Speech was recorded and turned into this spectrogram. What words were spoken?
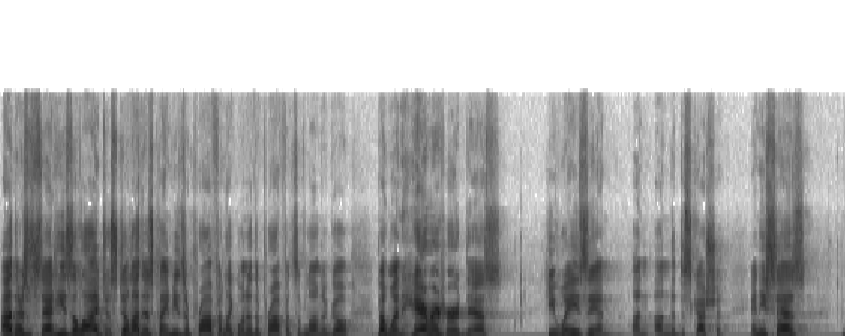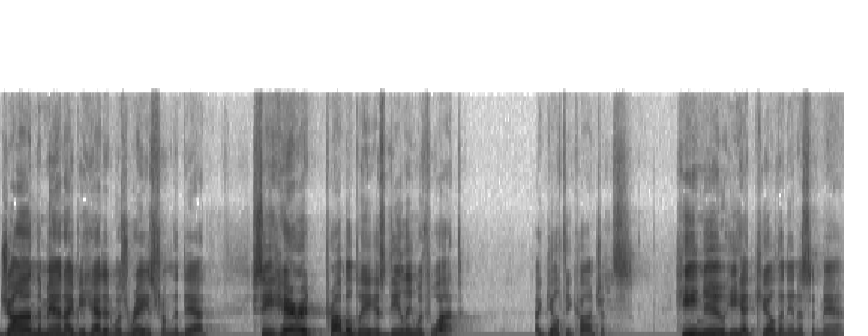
Others said he's Elijah. Still, others claim he's a prophet, like one of the prophets of long ago. But when Herod heard this, he weighs in on, on the discussion. And he says, John, the man I beheaded, was raised from the dead. See, Herod probably is dealing with what? A guilty conscience. He knew he had killed an innocent man.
